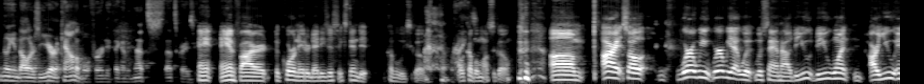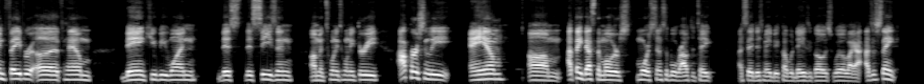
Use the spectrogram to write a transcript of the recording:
million dollars a year accountable for anything? I mean, that's that's crazy. And, and fired the coordinator that he just extended a couple weeks ago right. or a couple months ago. um, all right, so where are we where are we at with, with Sam Howell? Do you do you want are you in favor of him being QB one this this season um in 2023? I personally am. Um, I think that's the more more sensible route to take. I said this maybe a couple days ago as well. Like I, I, just think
